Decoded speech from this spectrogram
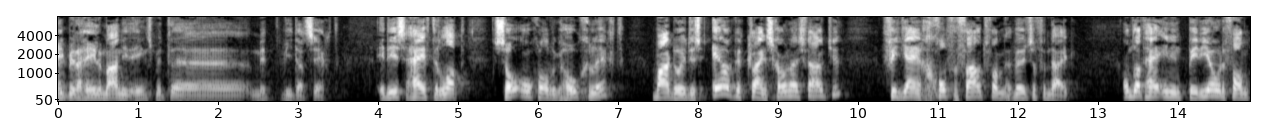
ik ben er helemaal niet eens met, eh, met wie dat zegt. Het is, hij heeft de lat zo ongelooflijk hoog gelegd. Waardoor je dus elke klein schoonheidsfoutje. vind jij een grove fout van Virgil van Dijk. Omdat hij in een periode van,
